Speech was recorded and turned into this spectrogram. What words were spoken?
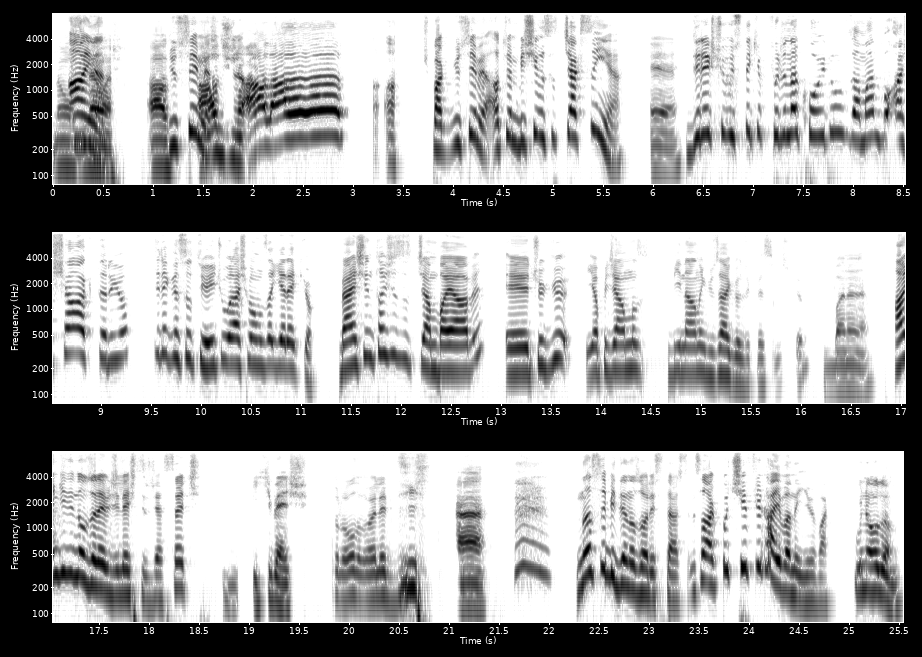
Ne oldu aynen. ne var? Al. Hüseyin al şunu al al al. al. Aa. Şu bak Emir, atıyorum bir şey ısıtacaksın ya. Ee, Direkt şu üstteki fırına koyduğun zaman bu aşağı aktarıyor. Direkt ısıtıyor. Hiç uğraşmamıza gerek yok. Ben şimdi taş ısıtacağım bayağı bir. Ee, çünkü yapacağımız binanın güzel gözükmesini istiyorum. bana ne? Hangi dinozor evcilleştireceğiz? Seç. 2-5. Dur oğlum öyle değil. Ha. Nasıl bir dinozor istersin? Mesela bak bu çiftlik hayvanı gibi bak. Bu ne oğlum?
